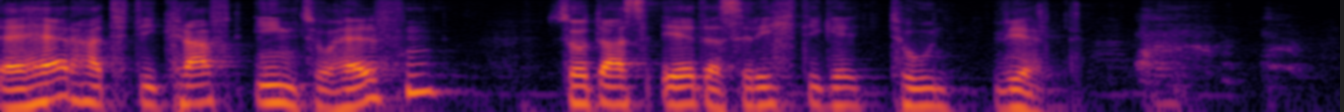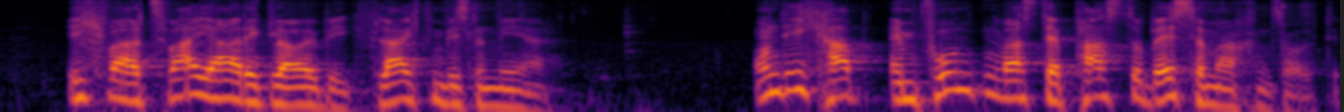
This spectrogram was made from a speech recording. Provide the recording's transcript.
Der Herr hat die Kraft, ihm zu helfen sodass er das Richtige tun wird. Ich war zwei Jahre gläubig, vielleicht ein bisschen mehr. Und ich habe empfunden, was der Pastor besser machen sollte.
